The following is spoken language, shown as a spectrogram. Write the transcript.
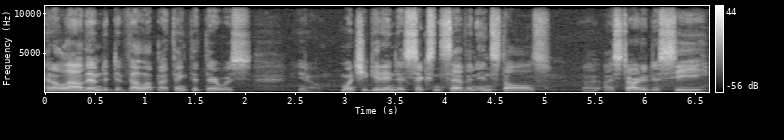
and allow them to develop. I think that there was, you know, once you get into six and seven installs, uh, I started to see,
